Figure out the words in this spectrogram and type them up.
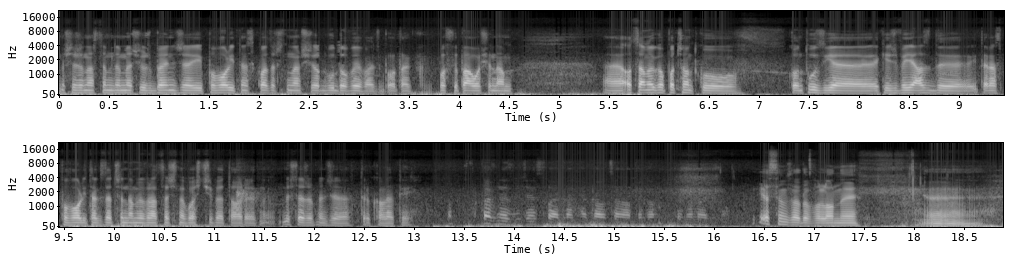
Myślę, że następny mecz już będzie i powoli ten skład zaczyna nam się odbudowywać, bo tak posypało się nam e, od samego początku kontuzje, jakieś wyjazdy i teraz powoli tak zaczynamy wracać na właściwe tory. No, myślę, że będzie tylko lepiej. Pewne zwycięstwo, jaka, jaka ocena tego, tego meczu? Jestem zadowolony. E,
